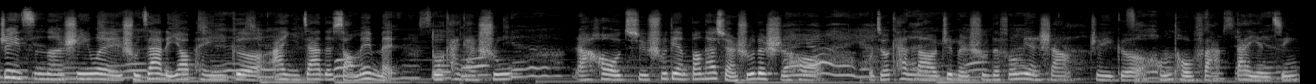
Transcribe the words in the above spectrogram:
这一次呢，是因为暑假里要陪一个阿姨家的小妹妹多看看书。然后去书店帮她选书的时候，我就看到这本书的封面上这一个红头发、大眼睛、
